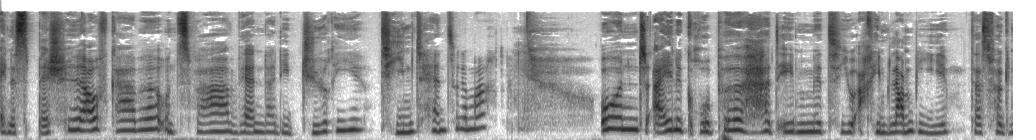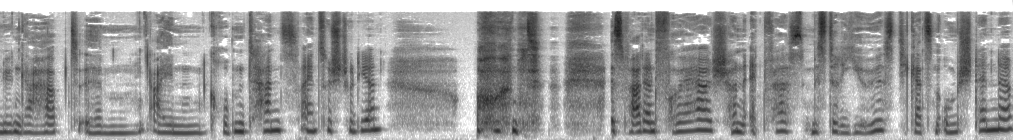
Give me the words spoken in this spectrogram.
eine Special-Aufgabe und zwar werden da die Jury-Teamtänze gemacht. Und eine Gruppe hat eben mit Joachim Lambi das Vergnügen gehabt, ähm, einen Gruppentanz einzustudieren. Und es war dann vorher schon etwas mysteriös, die ganzen Umstände,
